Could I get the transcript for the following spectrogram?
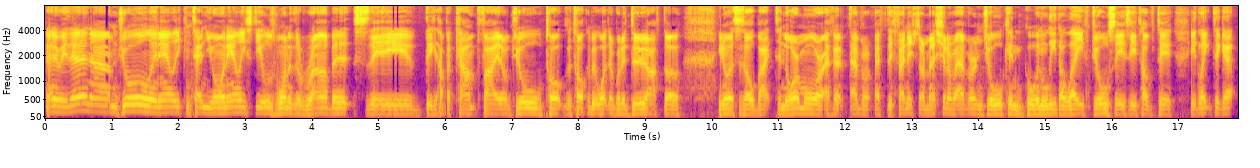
Anyway, then um, Joel and Ellie continue on. Ellie steals one of the rabbits. They they have a campfire. Joel talk they talk about what they're going to do after, you know, this is all back to normal, or if it ever if they finish their mission or whatever, and Joel can go and lead a life. Joel says he'd have to he'd like to get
